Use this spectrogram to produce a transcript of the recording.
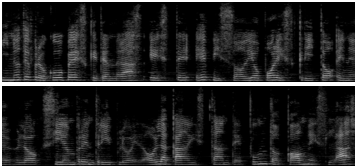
Y no te preocupes que tendrás este episodio por escrito en el blog siempre en www.acadainstante.com slash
